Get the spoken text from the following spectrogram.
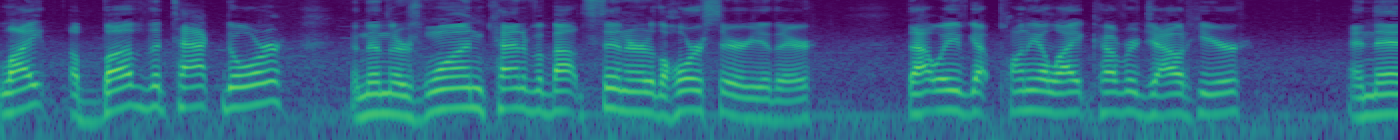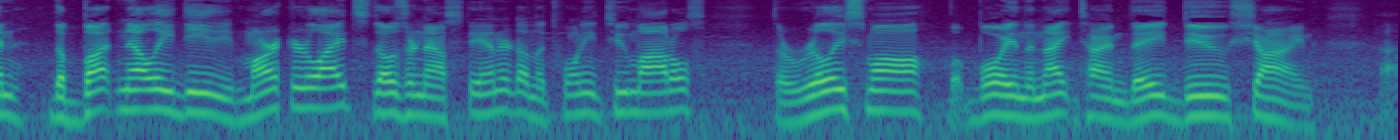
light above the tack door. And then there's one kind of about center of the horse area there. That way you've got plenty of light coverage out here. And then the button LED marker lights, those are now standard on the 22 models. They're really small, but boy, in the nighttime, they do shine. Uh,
